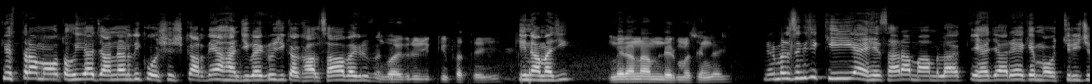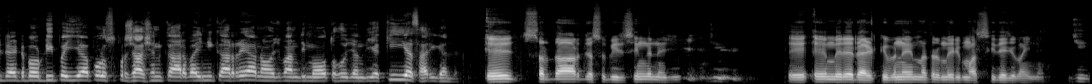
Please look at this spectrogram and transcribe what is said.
ਕਿਸ ਤਰ੍ਹਾਂ ਮੌਤ ਹੋਈ ਆ ਜਾਣਨ ਦੀ ਕੋਸ਼ਿਸ਼ ਕਰਦੇ ਆ। ਹਾਂਜੀ ਵਾਹਿਗੁਰੂ ਜੀ ਕਾ ਖਾਲਸਾ ਵਾਹਿਗੁਰੂ ਫਤਿਹ। ਵਾਹਿਗੁਰੂ ਜੀ ਕੀ ਫਤਿਹ ਜੀ। ਕੀ ਨਾਮ ਹੈ ਜੀ? ਮੇਰਾ ਨਾਮ ਨਿਰਮਲ ਸਿੰਘ ਹੈ ਜੀ। ਨਿਰਮਲ ਸਿੰਘ ਜੀ ਕੀ ਹੈ ਇਹ ਸਾਰਾ ਮਾਮਲਾ? ਕਿਹਾ ਜਾ ਰਿਹਾ ਕਿ ਮੌਚਰੀ 'ਚ ਡੈੱਡ ਬੋਡੀ ਪਈ ਆ ਪੁਲਿਸ ਪ੍ਰਸ਼ਾਸਨ ਕਾਰਵਾਈ ਨਹੀਂ ਕਰ ਰਿਹਾ ਨੌਜਵਾਨ ਦੀ ਮੌਤ ਹੋ ਜਾਂਦੀ ਹੈ ਕੀ ਹੈ ਸਾਰੀ ਗੱਲ? ਇਹ ਸਰਦਾਰ ਜਸਵੀਰ ਸਿੰਘ ਨੇ ਜੀ। ਜੀ। ਤੇ ਇਹ ਮੇਰੇ ਰਿਲੇਟਿਵ ਨੇ ਮਤਲਬ ਮੇਰੀ ਮਾਸੀ ਦੇ ਜਵਾਈ ਨੇ। ਜੀ।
